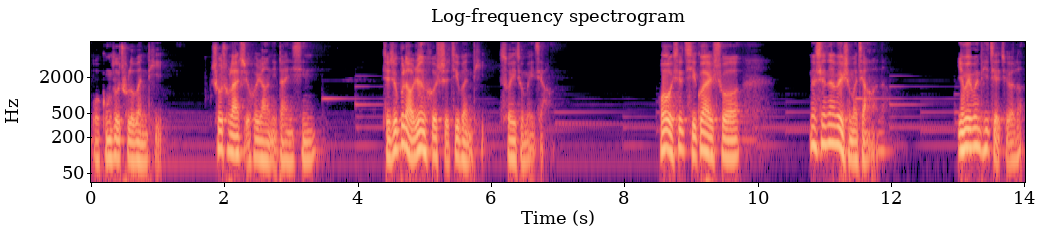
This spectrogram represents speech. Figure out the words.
我工作出了问题，说出来只会让你担心，解决不了任何实际问题，所以就没讲。我有些奇怪，说那现在为什么讲了呢？因为问题解决了，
